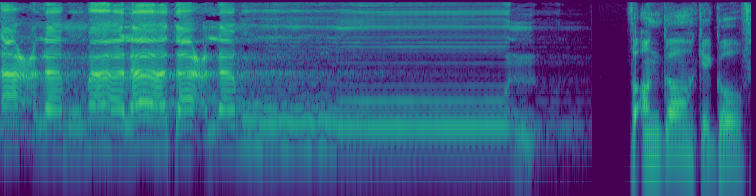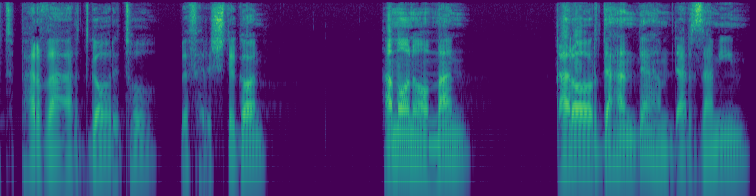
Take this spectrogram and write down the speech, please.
اعلم ما لا تعلمون. و آنگاه که گفت پروردگار تو به فرشتگان همانا من قرار دهنده هم در زمین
